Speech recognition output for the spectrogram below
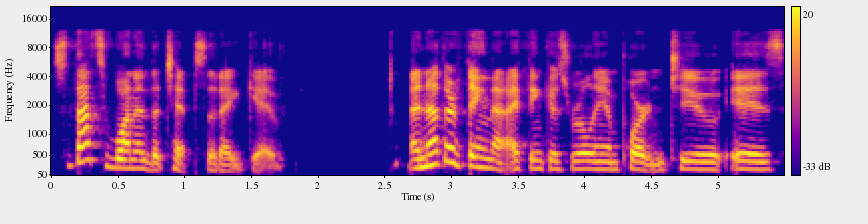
So that's one of the tips that I give. Another thing that I think is really important too is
